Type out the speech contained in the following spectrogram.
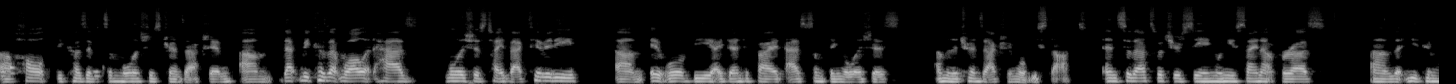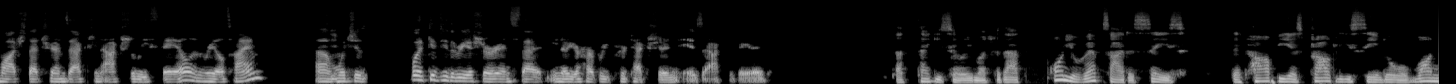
a, halt because if it's a malicious transaction. Um, that because that wallet has malicious type activity, um, it will be identified as something malicious, um, and the transaction will be stopped. And so that's what you're seeing when you sign up for us. Um, that you can watch that transaction actually fail in real time, um, yeah. which is what gives you the reassurance that you know your Harpie protection is activated. Uh, thank you so very much for that. On your website, it says that Harpie has proudly saved over $1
